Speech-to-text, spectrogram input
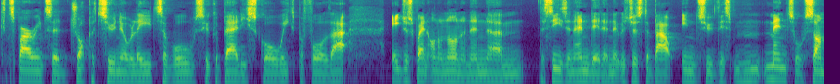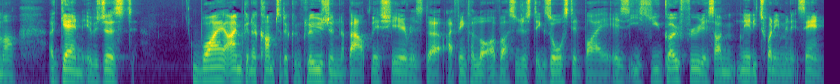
conspiring to drop a 2 0 lead to Wolves, who could barely score weeks before that. It just went on and on, and then um, the season ended, and it was just about into this mental summer. Again, it was just why I'm going to come to the conclusion about this year is that I think a lot of us are just exhausted by it. Is, is you go through this? I'm nearly 20 minutes in,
